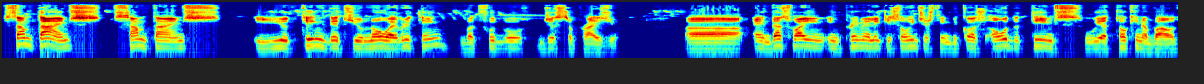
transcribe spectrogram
Sometimes, sometimes you think that you know everything, but football just surprise you. Uh, and that's why in, in, Premier League is so interesting because all the teams we are talking about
